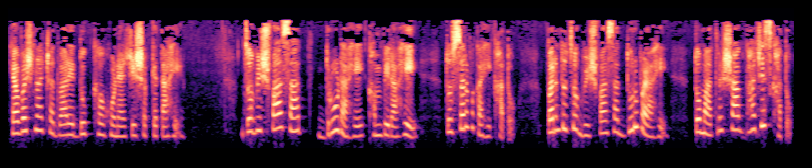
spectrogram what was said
ह्या वचनाच्याद्वारे दुःख होण्याची शक्यता आहे. जो विश्वासात दृढ आहे खंबीर आहे तो सर्व काही खातो. परंतु जो विश्वासात दुर्बळ आहे तो मात्र शाकभाजीच खातो.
